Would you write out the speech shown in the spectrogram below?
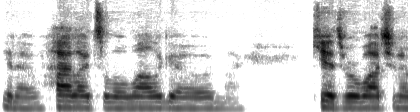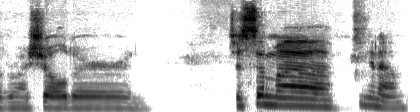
you know, highlights a little while ago, and my kids were watching over my shoulder, and just some, uh, you know,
